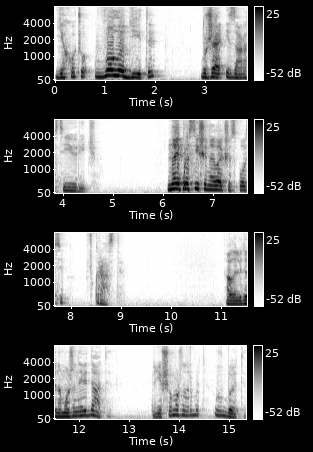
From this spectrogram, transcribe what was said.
Я хочу володіти вже і зараз цією річчю. Найпростіший, найлегший спосіб вкрасти. Але людина може не віддати. Тоді що можна зробити? Вбити.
